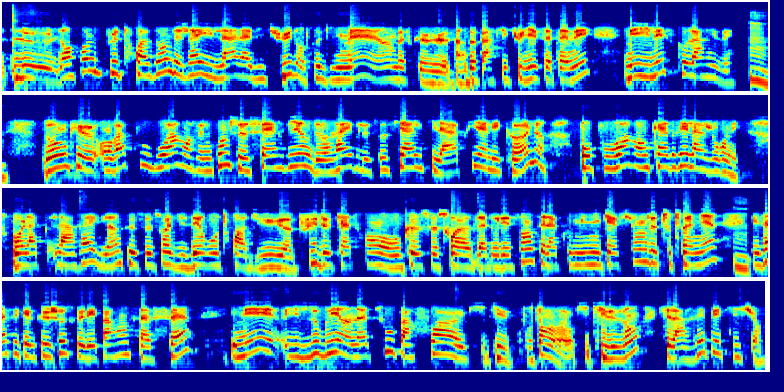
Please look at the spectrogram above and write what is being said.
l'enfant de plus de 3 ans, déjà, il a l'habitude, entre guillemets, hein, parce que c'est un peu particulier cette année, mais il est scolarisé. Mmh. Donc euh, on va pouvoir, en fin de compte, se servir de règles sociales qu'il a appris à l'école pour pouvoir encadrer la journée. Bon, la, la règle, hein, que ce soit du 0,3, du euh, plus de 4 ans ou que ce soit de l'adolescence, c'est la communication de toute manière. Mmh. Et ça, c'est quelque chose que les parents savent faire mais ils oublient un atout parfois euh, qui, qui pourtant qu'ils ont, c'est la répétition.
